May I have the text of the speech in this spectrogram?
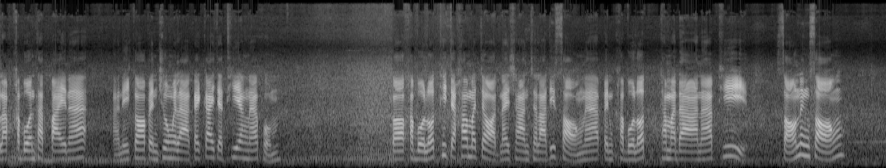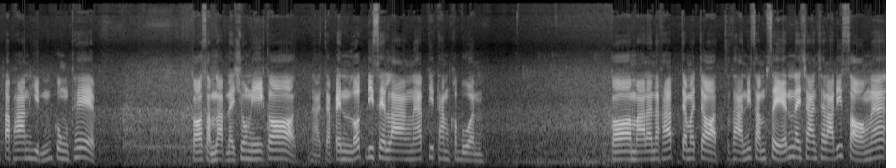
ำหรับขบวนถัดไปนะ อันนี้ก็เป็นช่วงเวลาใกล้ๆจะเที่ยงนะครับผม ก็ขบวนรถที่จะเข้ามาจอดในชานชาลาที่ 2 นะ เป็นขบวนรถธรรมดานะครับที่ 212ตะพานหินกรุงเทพ ก็สำหรับในช่วงนี้ก็จะเป็นรถดีเซลรางนะครับที่ทำขบวน ก็มาแล้วนะครับ จะมาจอดสถานีสำเสนในชานชาลาที่ 2 นะ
